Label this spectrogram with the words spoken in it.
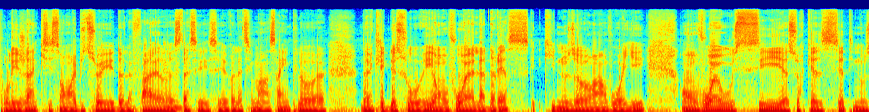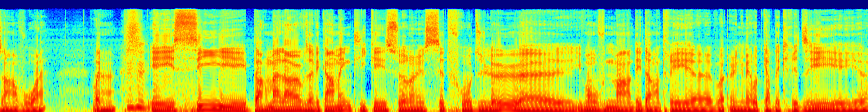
pour les gens qui sont habitués de le faire, c'est assez, c'est relativement simple. là. Euh, D'un clic de souris, on voit l'adresse qu'il nous a envoyée. On voit aussi euh, sur quel site il nous envoie. Oui. Hein? Et si, par malheur, vous avez quand même cliqué sur un site frauduleux, euh, ils vont vous demander d'entrer euh, un numéro de carte de crédit et, euh,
